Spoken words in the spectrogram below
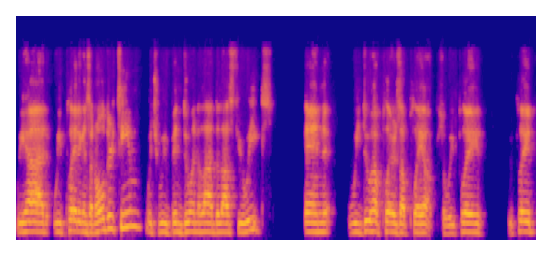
we had we played against an older team, which we've been doing a lot the last few weeks, and we do have players that play up. So we played we played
